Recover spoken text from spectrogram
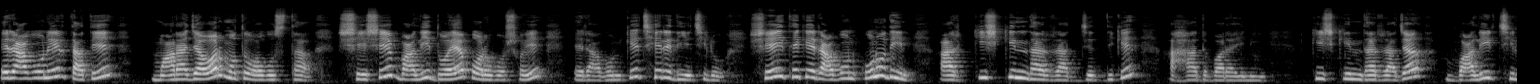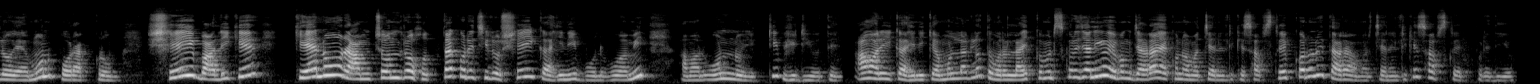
রাবণের তাতে মারা যাওয়ার মতো অবস্থা। শেষে বালি দয়া পরবশ হয়ে রাবণকে ছেড়ে দিয়েছিল। সেই থেকে রাবণ কোনো দিন আর কিষ্কিন্ধার রাজ্যের দিকে হাত বাড়ায়নি। কিষ্কিন্ধার রাজা বালির ছিল এমন পরাক্রম। সেই বালিকে কেন রামচন্দ্র হত্যা করেছিল সেই কাহিনী বলব আমি আমার অন্য একটি ভিডিওতে। আমার এই কাহিনী কেমন লাগল তোমরা লাইক কমেন্টস করে জানিও এবং যারা এখন আমার চ্যানেলটিকে সাবস্ক্রাইব করোনি তারা আমার চ্যানেলটিকে সাবস্ক্রাইব করে দিও।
